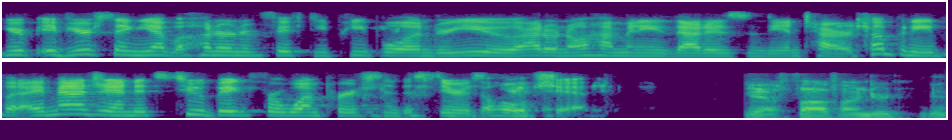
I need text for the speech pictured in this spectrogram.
you're, if you're saying you have 150 people under you, I don't know how many that is in the entire company, but I imagine it's too big for one person to steer the whole ship. Yeah, 500. Yeah,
